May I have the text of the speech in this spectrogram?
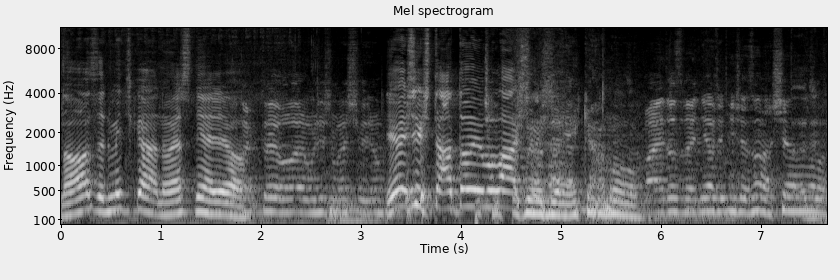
No, sedmička, no jasně, že jo. Tak to je, vole, můžeš mleš jenom. Ježiš, tátovi voláš. Cože, kámo. Pane to zvedni a řekni, že to našel, vole.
